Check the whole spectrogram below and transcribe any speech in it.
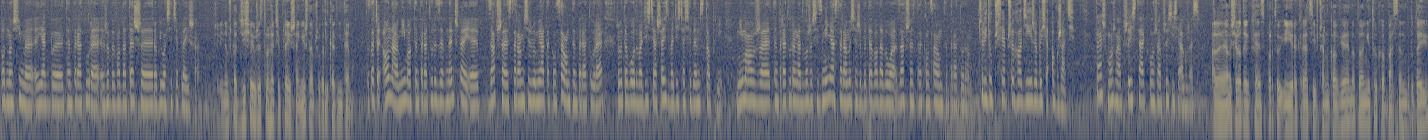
podnosimy jakby temperaturę, żeby woda też robiła się cieplejsza. Czyli na przykład dzisiaj już jest trochę cieplejsza niż na przykład kilka dni temu. To znaczy ona, mimo temperatury zewnętrznej, zawsze staramy się, żeby miała taką samą temperaturę, żeby to było 26-27 stopni. Mimo, że temperatura na dworze się zmienia, staramy się, żeby ta woda była zawsze taką samą temperaturą. Czyli tu się przychodzi, żeby się ogrzać. Też można przyjść, tak, można przyjść i się ogrzać. Ale ośrodek sportu i rekreacji w Czarnkowie, no to nie tylko basen, bo tutaj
